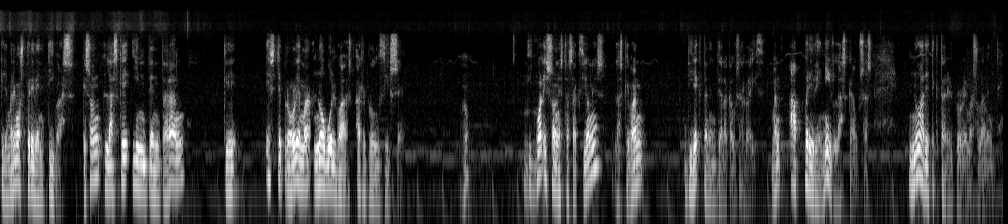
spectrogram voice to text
que llamaremos preventivas, que son las que intentarán que este problema no vuelva a reproducirse. ¿Y cuáles son estas acciones? Las que van directamente a la causa raíz, van a prevenir las causas, no a detectar el problema solamente,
